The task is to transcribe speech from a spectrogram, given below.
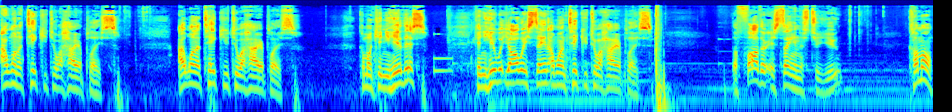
I want to take you to a higher place. I want to take you to a higher place. Come on, can you hear this? Can you hear what Yahweh's saying? I want to take you to a higher place. The Father is saying this to you. Come on.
